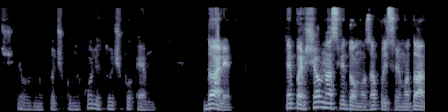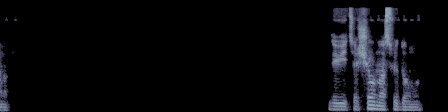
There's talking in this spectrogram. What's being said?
Ще одну точку на колі, точку М. Далі. Тепер, що в нас відомо? Записуємо дану. Дивіться, що в нас відомо.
